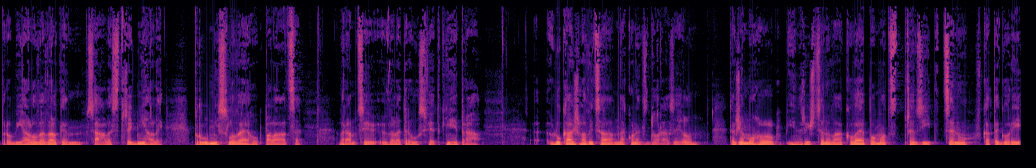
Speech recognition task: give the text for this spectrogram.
probíhalo ve velkém sále střední haly průmyslového paláce v rámci veletrhu Svět knihy Praha. Lukáš Hlavica nakonec dorazil, takže mohl Jindřišce Novákové pomoct převzít cenu v kategorii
